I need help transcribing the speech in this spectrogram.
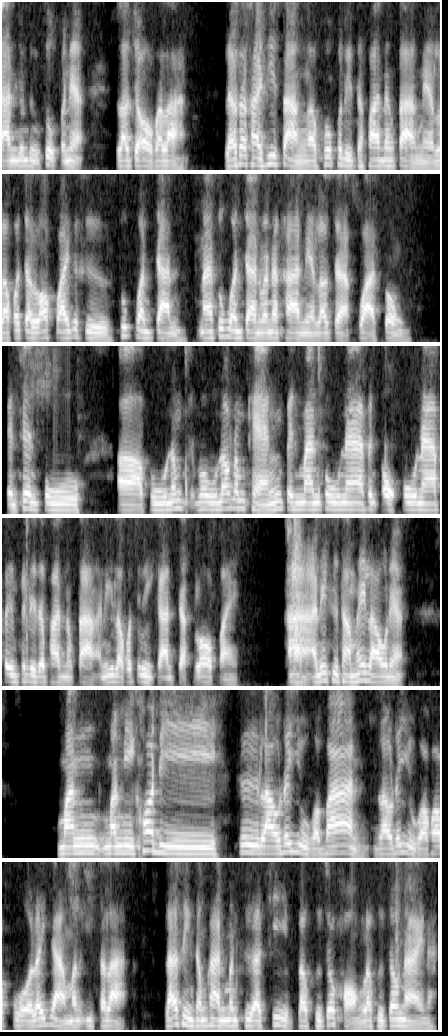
จันทร์จนถึงศุกร์ไปเนี่ยเราจะออกตลาด แล้วถ้าใครที่สั่งเอ่อพวกผลิตภัณฑ์ต่างๆเนี่ยเราก็จะล็อกไว้ก็คือทุกวันจันทร์นะทุกวันจันทร์วันอังคารเนี่ยเราจะกวาดส่งเป็นเช่นปูเอ่อ ปูน้ำปูนอกน้ำแข็งเป็นมันปูนาเป็นอกปูนาเป็นผลิตภัณฑ์ต่าง ๆ อันนี้เราก็จะมีการจัดรอบไปครับอ่าอันนี้คือทำให้เราเนี่ย มันมันมีข้อดีคือเราได้อยู่กับบ้าน เราได้อยู่กับครอบครัวและอย่างมันอิสระ และสิ่งสำคัญมันคืออาชีพ เราคือเจ้าของเราคือเจ้านายนะ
